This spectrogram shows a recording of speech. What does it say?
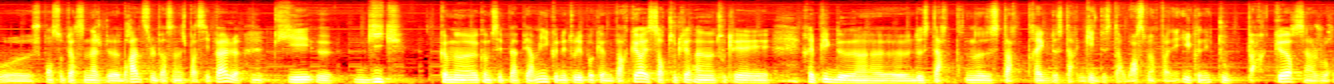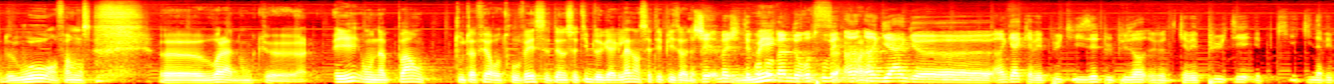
au- je pense au personnage de Brad, c'est le personnage principal, Mm. qui est euh, geek. Comme euh, comme c'est pas permis, il connaît tous les Pokémon par cœur, il sort toutes les euh, toutes les répliques de, euh, de Star de Star Trek, de Stargate, de Star Wars, mais enfin il connaît tout par cœur. C'est un joueur de WoW, enfin bon, euh, voilà donc euh, et on n'a pas tout à fait retrouvé ce, ce type de gag là dans cet épisode. Bah, J'étais Mais content quand même de retrouver ça, un, voilà. un gag, euh, un gag qui avait pu utiliser depuis plusieurs, euh, qui avait pu qui, qui n'avait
